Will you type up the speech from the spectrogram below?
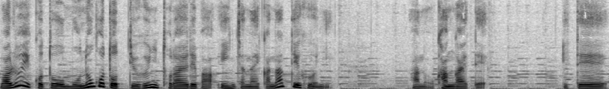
悪いことを物事っていうふうに捉えればいいんじゃないかなっていうふうにあの考えていて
